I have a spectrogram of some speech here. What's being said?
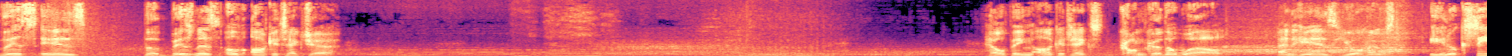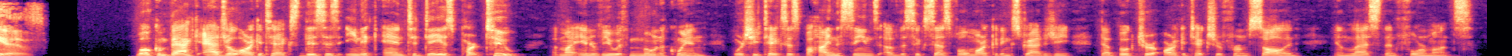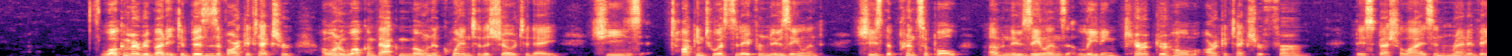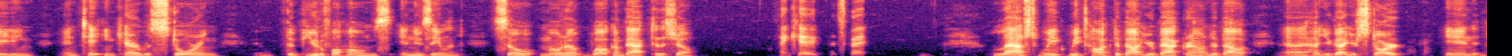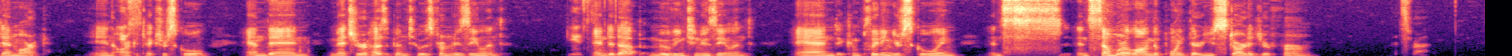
This is The Business of Architecture. Helping architects conquer the world. And here's your host, Enoch Sears. Welcome back, Agile Architects. This is Enoch, and today is part two of my interview with Mona Quinn, where she takes us behind the scenes of the successful marketing strategy that booked her architecture firm Solid in less than four months. Welcome, everybody, to Business of Architecture. I want to welcome back Mona Quinn to the show today. She's talking to us today from New Zealand. She's the principal of New Zealand's leading character home architecture firm. They specialize in renovating and taking care, restoring the beautiful homes in New Zealand. So, Mona, welcome back to the show. Thank you. That's great. Last week we talked about your background, about uh, how you got your start in Denmark in yes. architecture school, and then met your husband who was from New Zealand. Yes. Ended up moving to New Zealand and completing your schooling, and and somewhere along the point there you started your firm. That's right.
